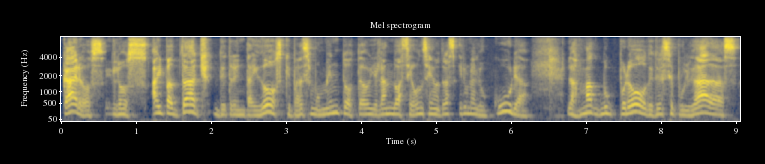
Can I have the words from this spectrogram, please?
caros. Los iPad Touch de 32, que para ese momento estaba hablando hace 11 años atrás, era una locura. Las MacBook Pro de 13 pulgadas.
